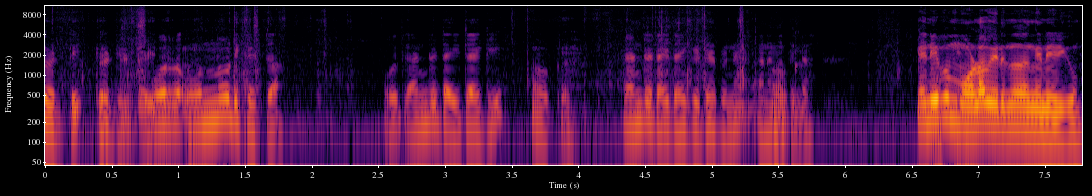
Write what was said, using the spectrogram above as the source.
കെട്ടി കെട്ടി ഒരു ഒന്നുകൂടി കെട്ടുക. രണ്ട് ടൈറ്റ് ആക്കി. ഓക്കെ. രണ്ട് ടൈറ്റ് ആക്കി കിട്ടിയാൽ പിന്നെ അനങ്ങത്തില്ല. ഇനിയിപ്പോൾ മുള വരുന്നത് എങ്ങനെയായിരിക്കും?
